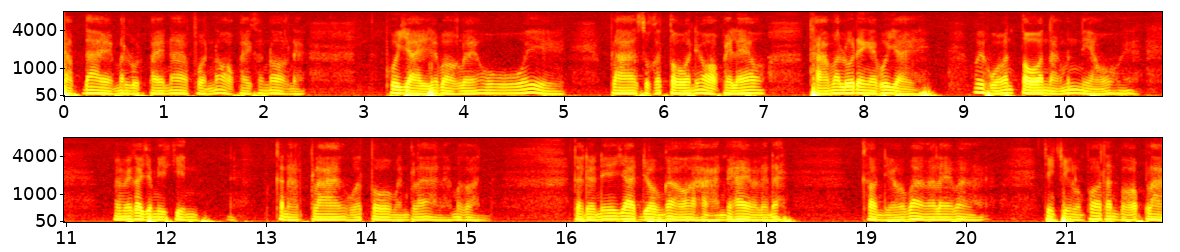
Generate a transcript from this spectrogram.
จับได้มันหลุดไปหน้าฝนออกไปข้างนอกเนี่ยผู้ใหญ่จะบอกเลย โอ้ย ปลาสุกโตนี่ออกไปแล้ว ถามว่ารู้ได้ไงผู้ใหญ่เฮ้ยหัวมันโตหนังมันเหนียว มันไม่ค่อยจะมีกิน ขนาดปลาหัวโตเหมือนปลาอะไรเมื่อก่อน แต่เดี๋ยวนี้ญาติโยมก็เอาอาหารไปให้มาเลยนะข้าวเหนียวบ้างอะไรบ้าง จริง ๆ หลวงพ่อท่านบอกว่าปลา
